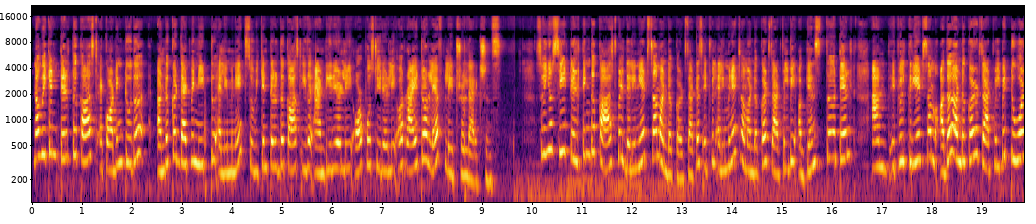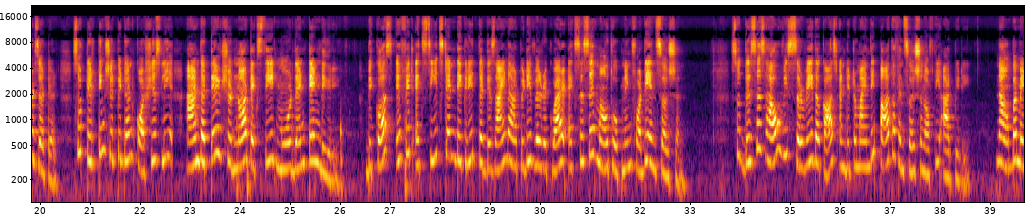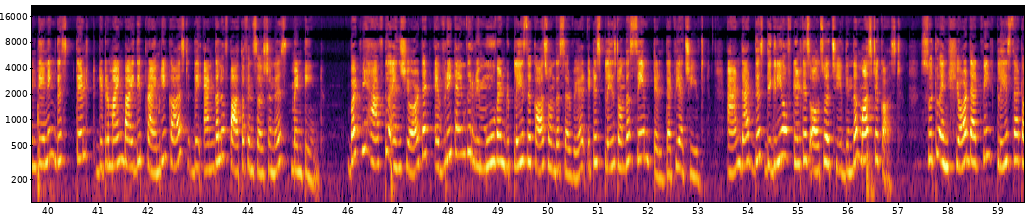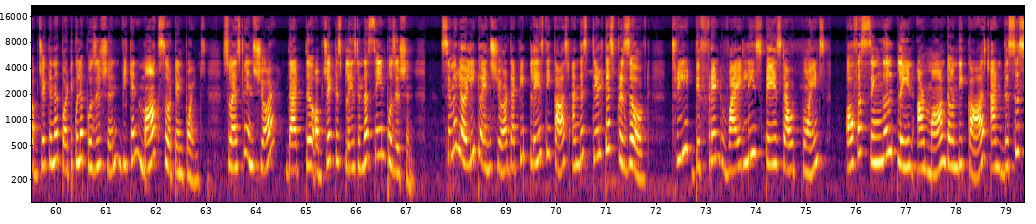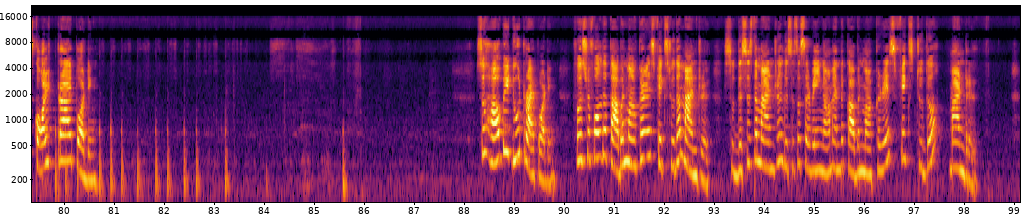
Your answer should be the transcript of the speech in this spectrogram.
Now we can tilt the cast according to the undercut that we need to eliminate. So we can tilt the cast either anteriorly or posteriorly or right or left lateral directions. So you see tilting the cast will delineate some undercuts that is it will eliminate some undercuts that will be against the tilt and it will create some other undercuts that will be towards the tilt. So tilting should be done cautiously and the tilt should not exceed more than 10 degree. Because if it exceeds 10 degree the designed RPD will require excessive mouth opening for the insertion. So this is how we survey the cast and determine the path of insertion of the RPD. Now by maintaining this tilt determined by the primary cast, the angle of path of insertion is maintained. But we have to ensure that every time we remove and replace the cast on the surveyor, it is placed on the same tilt that we achieved and that this degree of tilt is also achieved in the master cast. So to ensure that we place that object in a particular position, we can mark certain points so as to ensure that the object is placed in the same position. Similarly, to ensure that we place the cast and this tilt is preserved, three different widely spaced out points of a single plane are marked on the cast and this is called tripoding. So how we do tripoding? First of all, the carbon marker is fixed to the mandrel. So this is the mandrel, this is the surveying arm and the carbon marker is fixed to the mandrel.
